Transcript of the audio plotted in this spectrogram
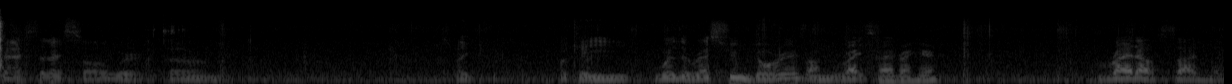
Bass that I saw were, um, like, okay, where the restroom door is on the right side right here, right outside, like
